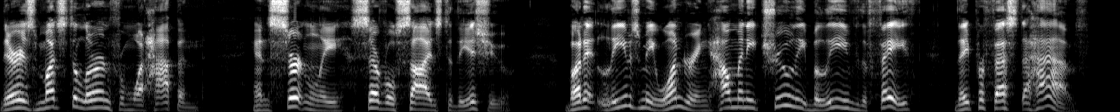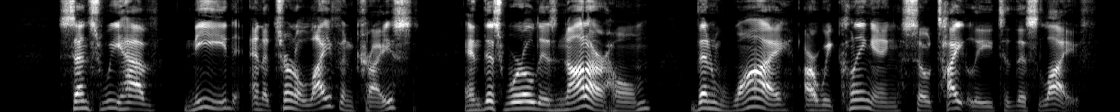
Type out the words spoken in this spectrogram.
There is much to learn from what happened, and certainly several sides to the issue, but it leaves me wondering how many truly believe the faith they profess to have. Since we have need and eternal life in Christ, and this world is not our home, then why are we clinging so tightly to this life?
